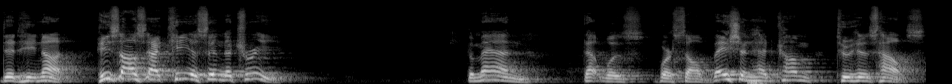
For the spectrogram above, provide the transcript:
did he not? He saw Zacchaeus in the tree, the man that was where salvation had come to his house.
